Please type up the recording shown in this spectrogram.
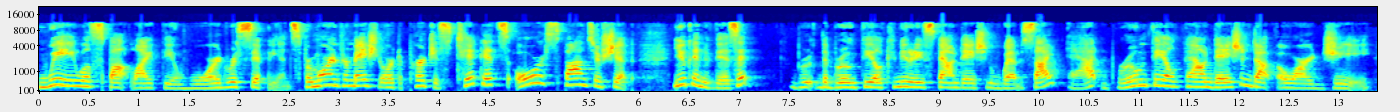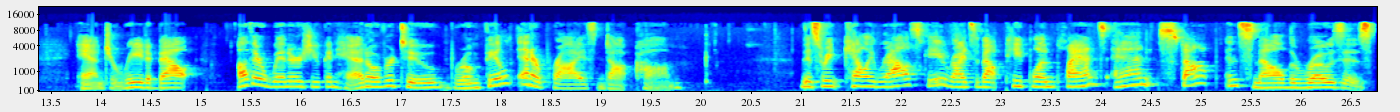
we will spotlight the award recipients. For more information or to purchase tickets or sponsorship, you can visit the Broomfield Communities Foundation website at broomfieldfoundation.org. And to read about other winners, you can head over to broomfieldenterprise.com. This week, Kelly Rowski writes about people and plants and stop and smell the roses.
